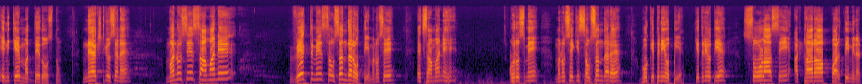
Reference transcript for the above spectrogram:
इनके मध्य दोस्तों। नेक्स्ट क्वेश्चन है। मनुष्य सामान्य व्यक्ति में श्वसन दर होती है। मनुष्य एक सामान्य है और उसमें मनुष्य की श्वसन दर है। वो कितनी होती है? कितनी होती है? 16 से 18 प्रति मिनट।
